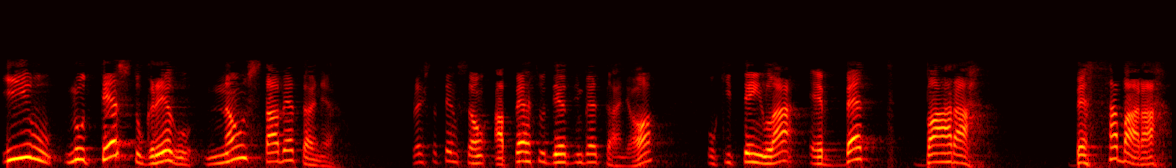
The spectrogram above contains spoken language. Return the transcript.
E no texto grego não está Betânia. Presta atenção, aperta o dedo em Betânia, ó. O que tem lá é Bet-Bará, Bessabará,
